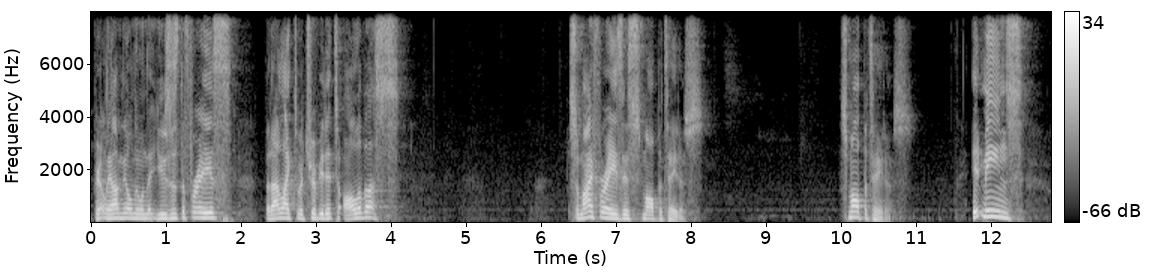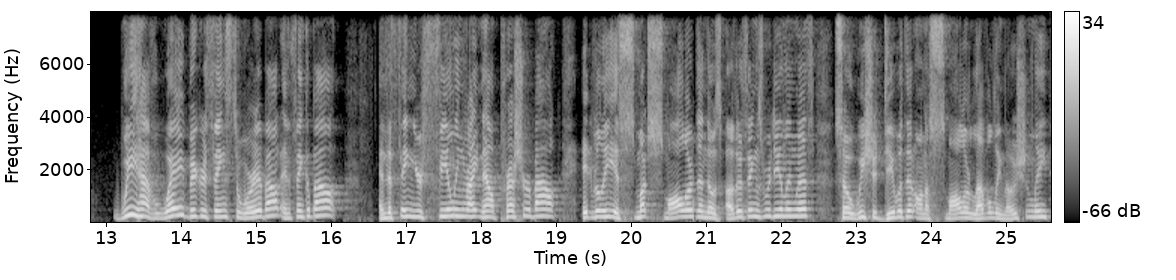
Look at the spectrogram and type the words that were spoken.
Apparently, I'm the only one that uses the phrase but I like to attribute it to all of us. So my phrase is small potatoes. Small potatoes. It means we have way bigger things to worry about and think about, and the thing you're feeling right now pressure about, it really is much smaller than those other things we're dealing with. So we should deal with it on a smaller level emotionally.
